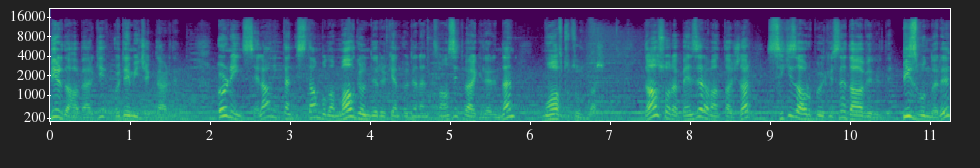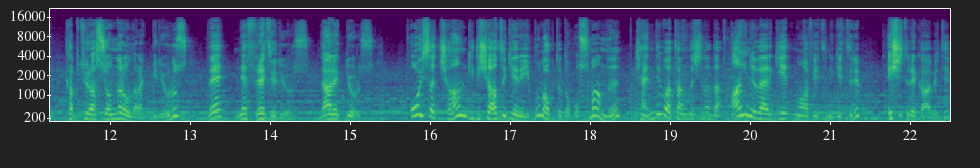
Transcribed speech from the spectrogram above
bir daha vergi ödemeyeceklerdi. Örneğin Selanik'ten İstanbul'a mal gönderirken ödenen transit vergilerinden muaf tutuldular. Daha sonra benzer avantajlar 8 Avrupa ülkesine daha verildi. Biz bunları kapitülasyonlar olarak biliyoruz ve nefret ediyoruz, lanetliyoruz. Oysa çağın gidişatı gereği bu noktada Osmanlı kendi vatandaşına da aynı vergiyet muafiyetini getirip eşit rekabeti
